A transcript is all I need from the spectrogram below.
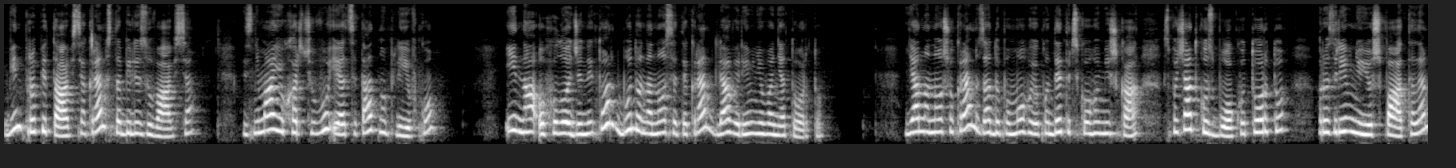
він пропітався, крем стабілізувався. Знімаю харчову і ацетатну плівку. І на охолоджений торт буду наносити крем для вирівнювання торту. Я наношу крем за допомогою кондитерського мішка. Спочатку з боку торту, розрівнюю шпателем,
